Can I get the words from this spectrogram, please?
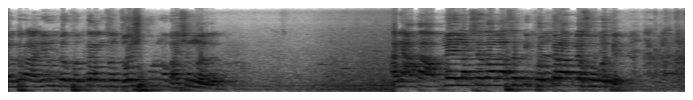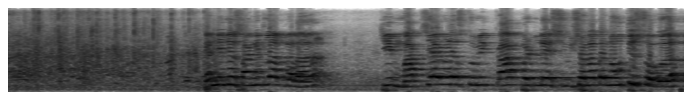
खर तर अनिरुद्ध खोतकरांचं जोशपूर्ण भाषण झालं. आणि आता आपल्या लक्षात आलं असं की खोतकर आपल्यासोबत आहेत. त्यांनी जे सांगितलं आपल्याला की मागच्या वेळेस तुम्ही का पडले शिवसेना तर नव्हतीच सोबत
